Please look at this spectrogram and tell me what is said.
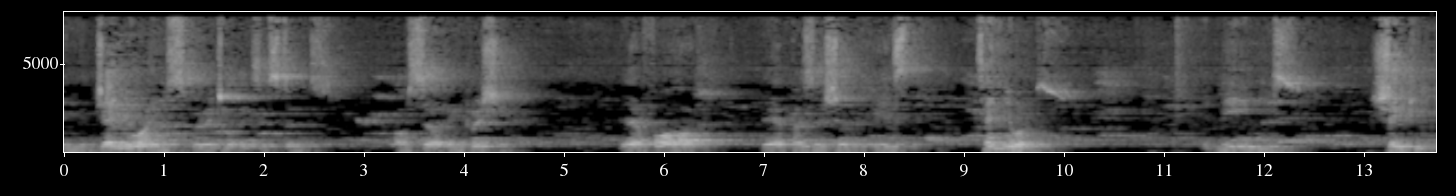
in the genuine spiritual existence of serving Krishna. Therefore, their position is tenuous. It means shaky.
